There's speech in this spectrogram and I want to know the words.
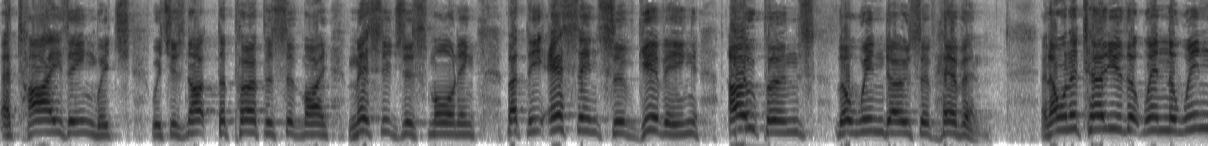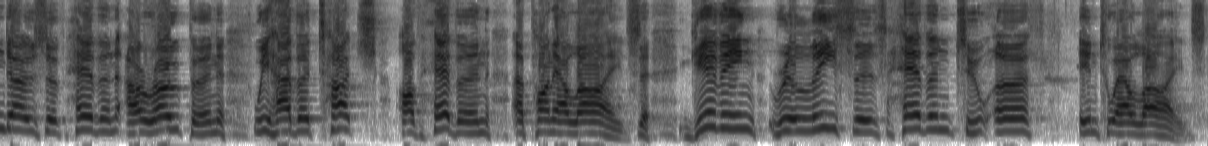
a tithing, which, which is not the purpose of my message this morning, but the essence of giving opens the windows of heaven. And I want to tell you that when the windows of heaven are open, we have a touch of heaven upon our lives. Giving releases heaven to earth into our lives.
